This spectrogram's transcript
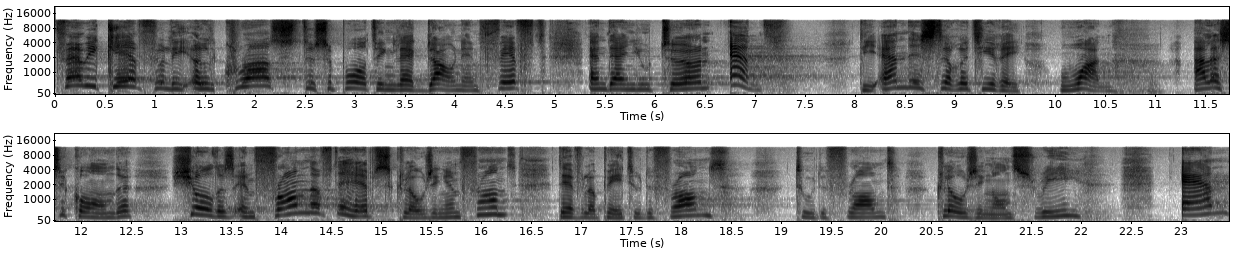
very carefully across the supporting leg down in fifth, and then you turn and the end is the retiré. One, à la seconde, shoulders in front of the hips, closing in front, développé to the front, to the front, closing on three, and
